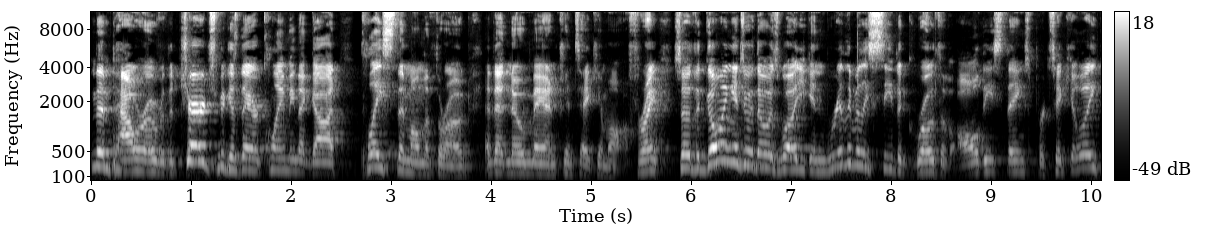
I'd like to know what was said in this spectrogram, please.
them power over the church because they are claiming that God placed them on the throne and that no man can take him off, right? So the going into it though as well, you can really, really see the growth of all these things, particularly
